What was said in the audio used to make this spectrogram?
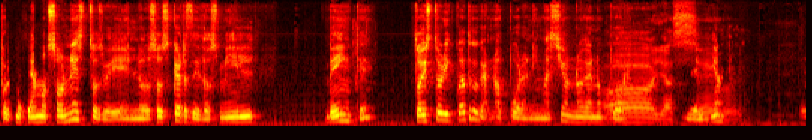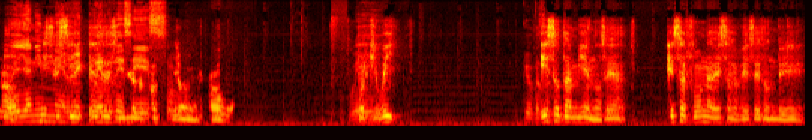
Porque seamos honestos, güey, en los Oscars de 2020, Toy Story 4 ganó por animación, no ganó por... Oh, ya sé, del guion. Güey, ya ni ese me sí- recuerdes sí eso. Güey, Porque, güey. Eso también, o sea, esa fue una de esas veces donde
